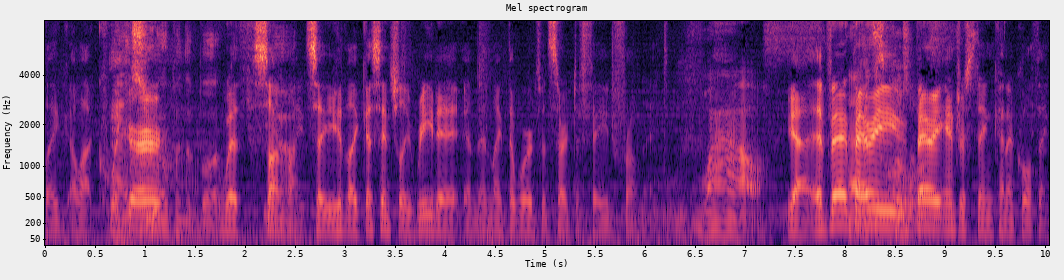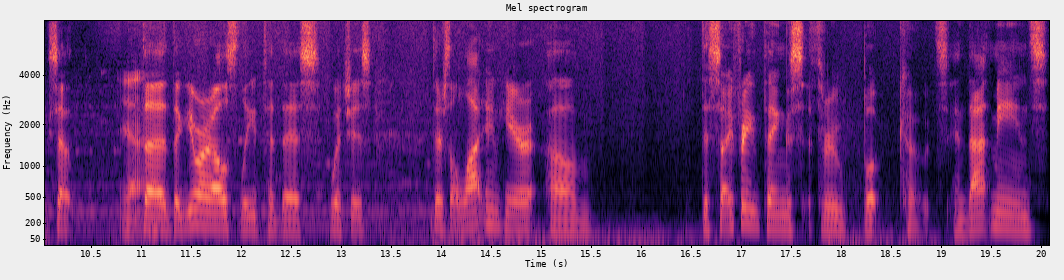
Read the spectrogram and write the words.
like a lot As quicker you open the book. with sunlight. So you could like essentially read it and then like the words would start to fade from it. Wow. Yeah, a very That is very cool. very interesting kind of cool thing. So Yeah. the the URLs lead to this, which is there's a lot in here um, deciphering things through book codes, and that means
